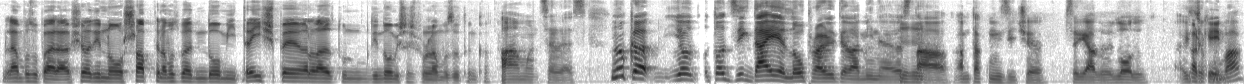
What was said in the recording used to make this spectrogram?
Le-am văzut pe alea. Și ăla din 97, l-am văzut pe alea din 2013, ăla altul din 2016 nu l-am văzut încă. Am înțeles. Nu că eu tot zic, da, e low priority la mine ăsta, am uitat cum îi zice serialul LOL. Ai zis Arcane. cumva?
